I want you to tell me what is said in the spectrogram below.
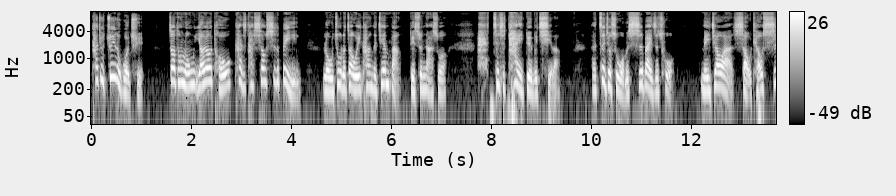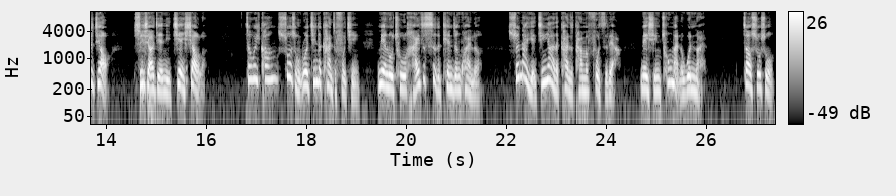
他就追了过去。赵腾龙摇摇头，看着他消失的背影，搂住了赵维康的肩膀，对孙娜说：“哎，真是太对不起了。呃，这就是我们失败之处。美娇啊，少调失教。孙小姐，你见笑了。”赵维康受宠若惊地看着父亲，面露出孩子似的天真快乐。孙娜也惊讶地看着他们父子俩，内心充满了温暖。赵叔叔，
